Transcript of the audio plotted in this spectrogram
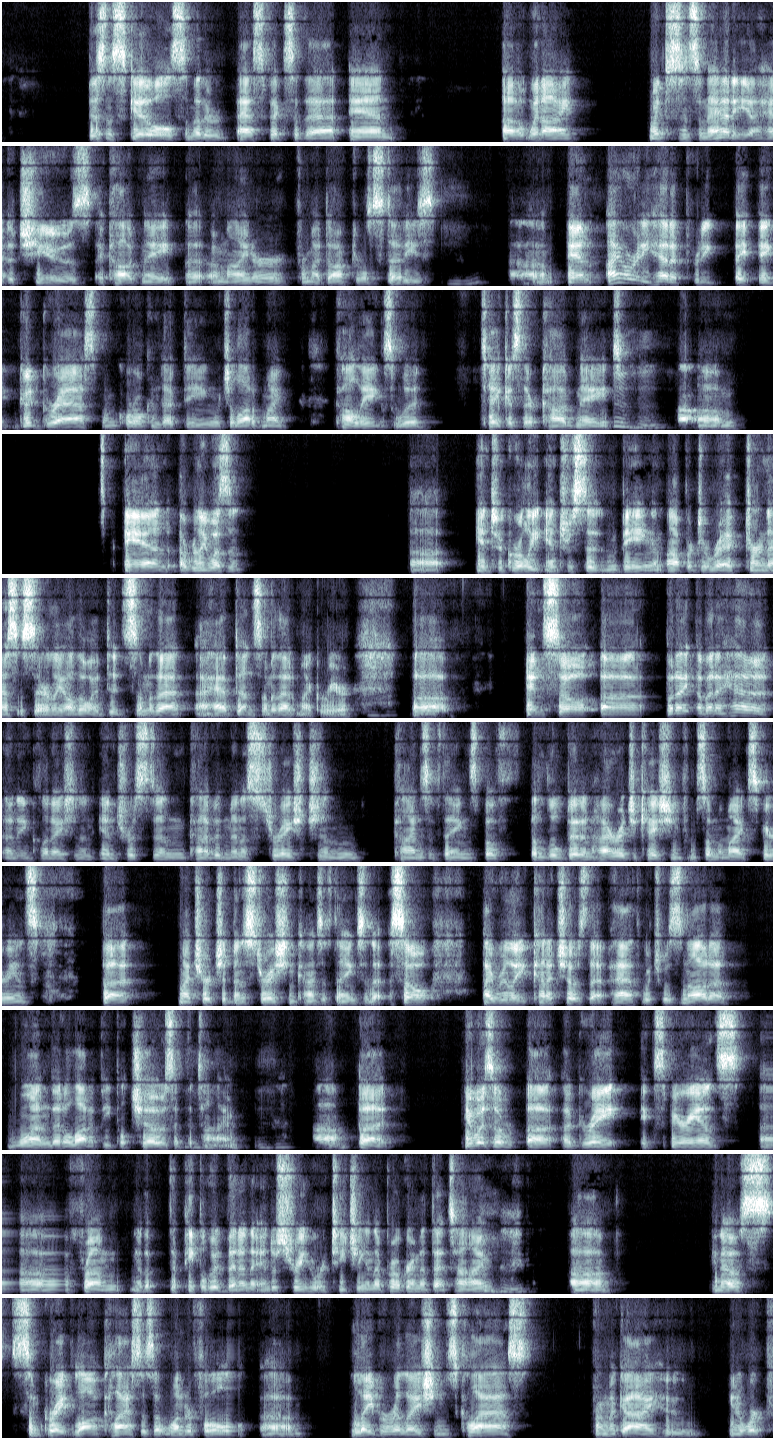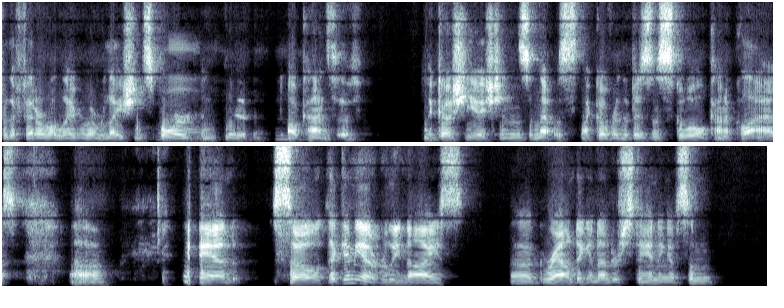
business skills, some other aspects of that, and uh, when I went to Cincinnati, I had to choose a cognate, a, a minor for my doctoral studies. Mm-hmm. Um, and I already had a pretty a, a, good grasp on choral conducting, which a lot of my colleagues would take as their cognate. Mm-hmm. Um, and I really wasn't uh, integrally interested in being an opera director necessarily, although I did some of that. I have done some of that in my career. Mm-hmm. Uh, and so uh, but i but i had a, an inclination and interest in kind of administration kinds of things both a little bit in higher education from some of my experience but my church administration kinds of things and uh, so i really kind of chose that path which was not a one that a lot of people chose at the mm-hmm. time mm-hmm. um, but it was a, a, a great experience uh, from you know the, the, people who had been in the industry who were teaching in the program at that time. Mm-hmm. Uh, you know, s- some great law classes, a wonderful um, labor relations class from a guy who you know worked for the Federal Labor Relations Board wow. and did mm-hmm. all kinds of negotiations, and that was like over in the business school kind of class. Uh, and so that gave me a really nice uh, grounding and understanding of some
